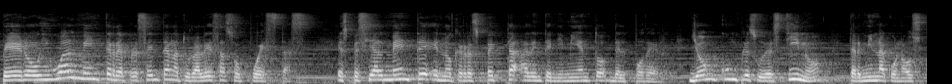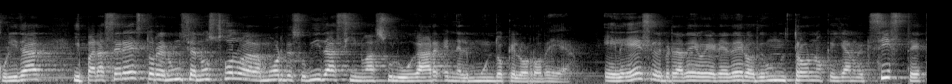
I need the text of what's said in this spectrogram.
pero igualmente representa naturalezas opuestas especialmente en lo que respecta al entendimiento del poder. John cumple su destino, termina con la oscuridad y para hacer esto renuncia no solo al amor de su vida, sino a su lugar en el mundo que lo rodea. Él es el verdadero heredero de un trono que ya no existe,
